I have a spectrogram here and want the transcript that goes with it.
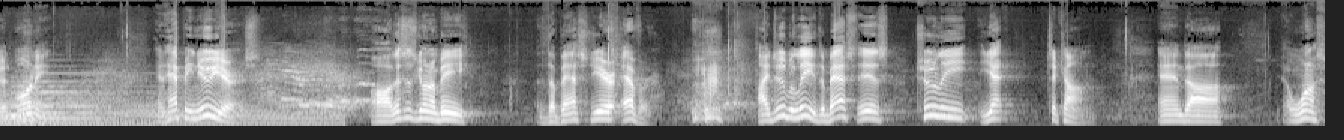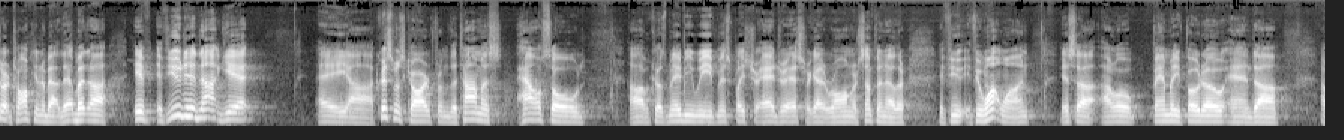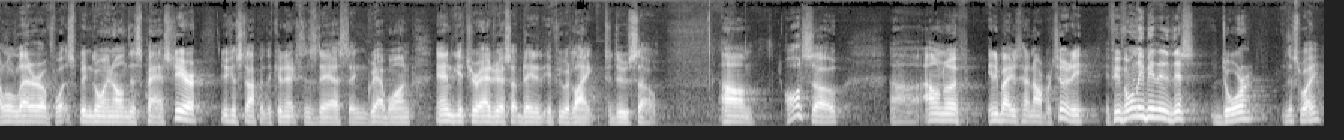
Good morning. And Happy New Year's. Oh, this is going to be the best year ever. I do believe the best is truly yet to come. And uh, I want to start talking about that. But uh, if, if you did not get a uh, Christmas card from the Thomas household, uh, because maybe we've misplaced your address or got it wrong or something or other. If you, if you want one, it's a, a little family photo and uh, a little letter of what's been going on this past year. You can stop at the connections desk and grab one and get your address updated if you would like to do so. Um, also, uh, I don't know if anybody's had an opportunity. If you've only been in this door this way,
